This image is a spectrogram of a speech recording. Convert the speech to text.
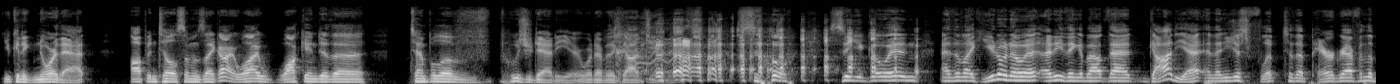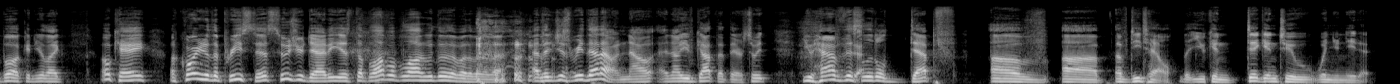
you can ignore that up until someone's like, all right, well, I walk into the temple of who's your daddy or whatever the god's name is. so so you go in and then like you don't know anything about that god yet, and then you just flip to the paragraph in the book and you're like, okay, according to the priestess, who's your daddy is the blah blah blah who blah, blah, blah, blah. and then you just read that out and now and now you've got that there. So it you have this little depth of uh of detail that you can dig into when you need it.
